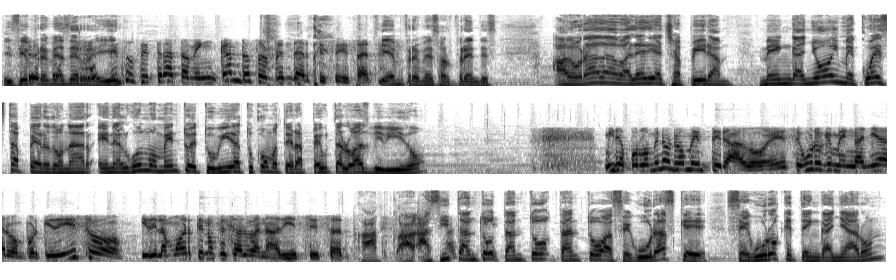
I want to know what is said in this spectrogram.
Y siempre me hace reír. Eso se trata, me encanta sorprenderte, César. siempre me sorprendes. Adorada Valeria Chapira, me engañó y me cuesta perdonar. ¿En algún momento de tu vida tú como terapeuta lo has vivido? Mira, por lo menos no me he enterado, ¿eh? Seguro que me engañaron, porque de eso y de la muerte no se salva nadie, César. Ah, así, tanto, tanto, tanto aseguras que seguro que te engañaron.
